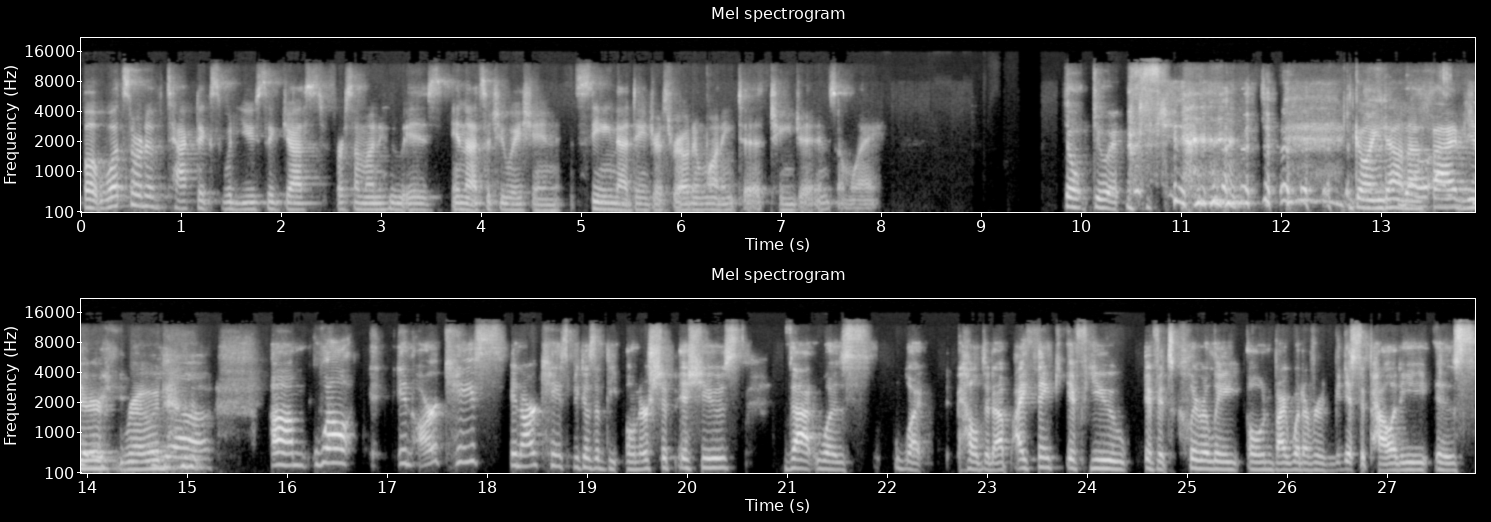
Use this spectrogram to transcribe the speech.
But what sort of tactics would you suggest for someone who is in that situation, seeing that dangerous road and wanting to change it in some way? Don't do it. Going down no, a five year road. Yeah. Um, well, in our case, in our case, because of the ownership issues, that was what held it up. I think if you if it's clearly owned by whatever municipality is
